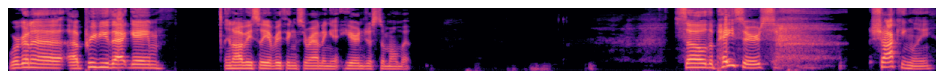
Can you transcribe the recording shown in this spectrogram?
We're gonna uh, preview that game and obviously everything surrounding it here in just a moment. So the Pacers, shockingly,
